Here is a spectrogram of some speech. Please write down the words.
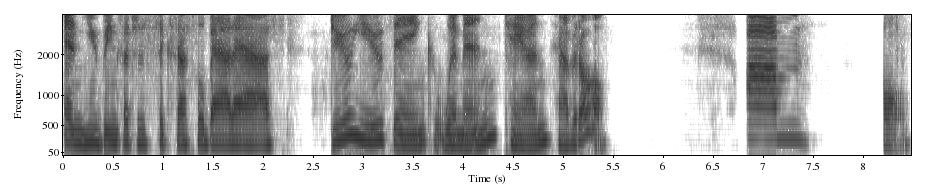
and you being such a successful badass, do you think women can have it all? um All.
